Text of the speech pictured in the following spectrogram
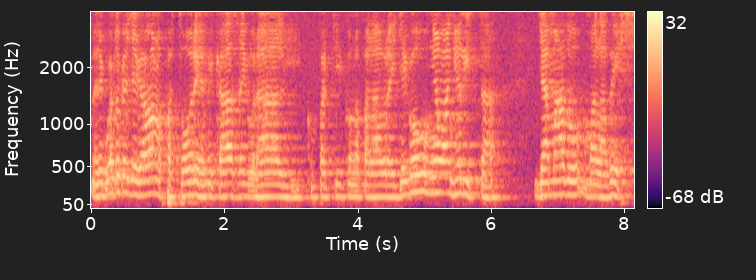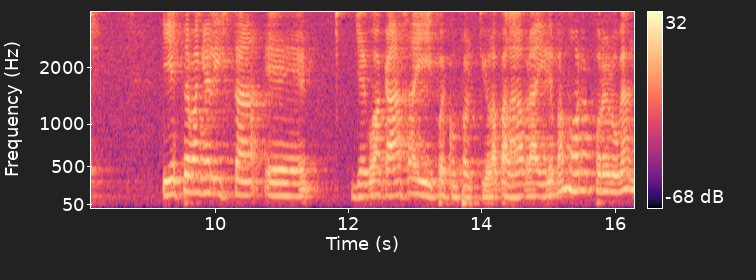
Me recuerdo que llegaban los pastores a mi casa y orar y compartir con la palabra. Y llegó un evangelista llamado Malavés. Y este evangelista llegó a casa y pues compartió la palabra y dijo, vamos a orar por el lugar.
